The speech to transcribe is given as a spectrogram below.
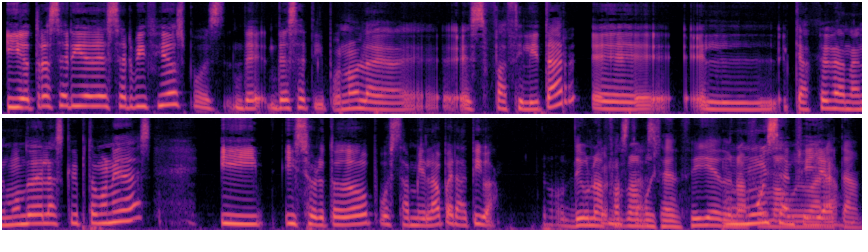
y otra serie de servicios pues de, ese tipo, ¿no? es facilitar eh, el, que accedan al mundo de las criptomonedas y, y sobre todo pues también la operativa. De una forma muy sencilla y de una forma muy barata.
